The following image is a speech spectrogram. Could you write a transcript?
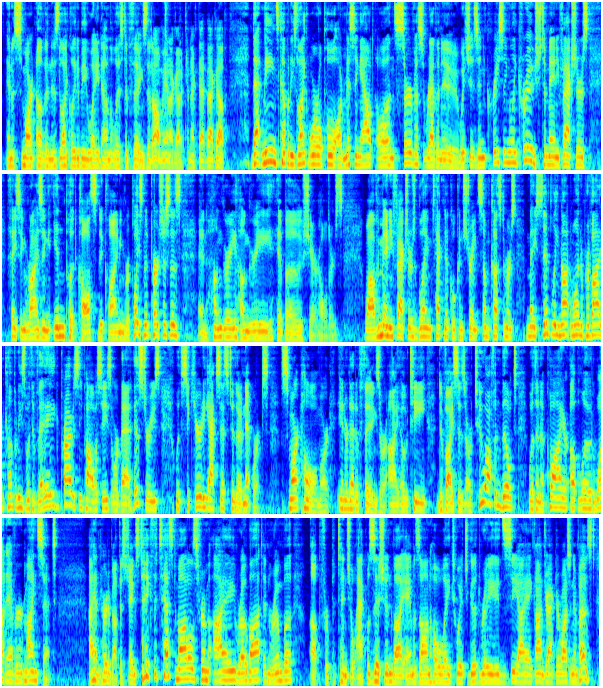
And a smart oven is likely to be way down the list of things that, oh man, I got to connect that back up. That means companies like Whirlpool are missing out on service revenue, which is increasingly crucial to manufacturers facing rising input costs, declining replacement purchases, and hungry, hungry hippo shareholders. While the manufacturers blame technical constraints, some customers may simply not want to provide companies with vague privacy policies or bad histories with security access to their networks. Smart home or Internet of Things or IoT devices are too often built with an acquire, upload, whatever mindset. I hadn't heard about this, James. Take the test models from iRobot and Roomba up for potential acquisition by Amazon, Huawei, Twitch, Goodreads, CIA contractor, Washington Post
